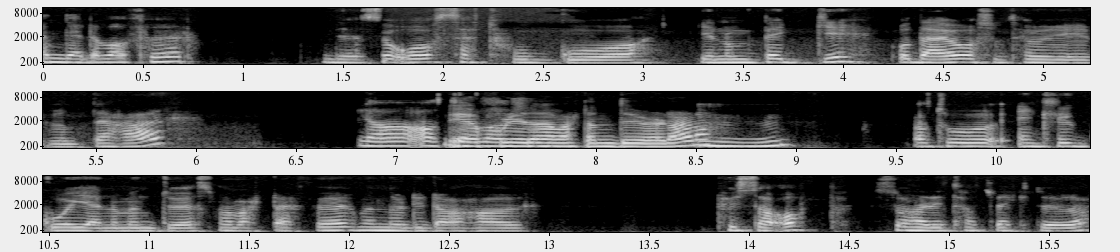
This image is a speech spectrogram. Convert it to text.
enn det det var før. Det så også sett hun gå gjennom vegger, og det er jo også teorier rundt det her. Ja, at det Ja, var fordi det har sånn- vært en dør der, da. Mhm. At hun egentlig går gjennom en dør som har vært der før, men når de da har pussa opp, så har de tatt vekk døra.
